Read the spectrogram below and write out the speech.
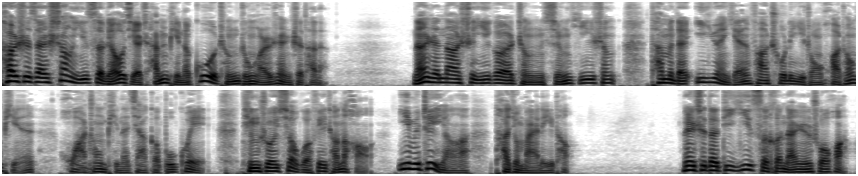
他是在上一次了解产品的过程中而认识他的。男人呢是一个整形医生，他们的医院研发出了一种化妆品，化妆品的价格不贵，听说效果非常的好，因为这样啊，他就买了一套。那是他第一次和男人说话，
